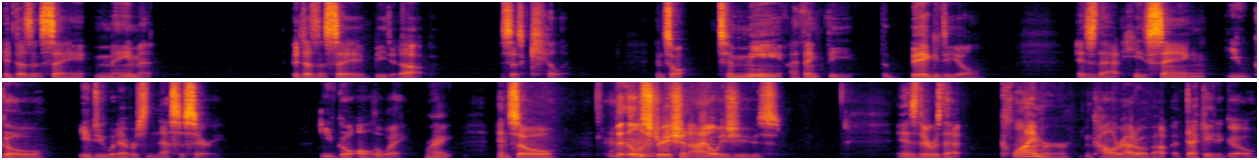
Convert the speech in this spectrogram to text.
It doesn't say maim it. It doesn't say beat it up. It says kill it. And so to me, I think the the big deal is that he's saying you go you do whatever's necessary. You go all the way. Right. And so the illustration I always use is there was that climber in Colorado about a decade ago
